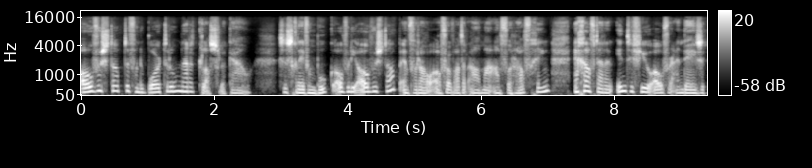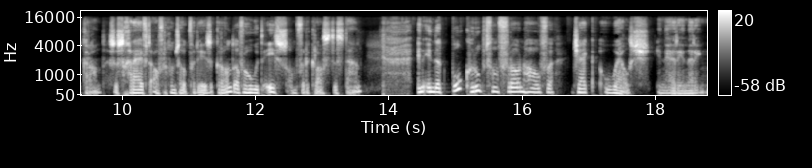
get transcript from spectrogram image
overstapte van de boardroom naar het klaslokaal. Ze schreef een boek over die overstap en vooral over wat er allemaal aan vooraf ging en gaf daar een interview over aan deze krant. Ze schrijft overigens ook voor deze krant over hoe het is om voor de klas te staan. En in dat boek roept Van Vroonhoven Jack Welch in herinnering.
